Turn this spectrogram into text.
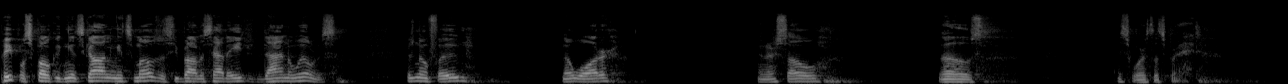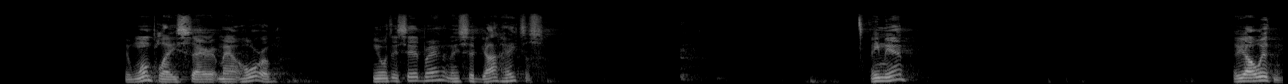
People spoke against God and against Moses. He brought us out of Egypt to die in the wilderness. There's no food, no water, and their soul knows it's worthless bread. In one place there at Mount Horeb, you know what they said, Brandon? They said, God hates us. Amen? Are y'all with me?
